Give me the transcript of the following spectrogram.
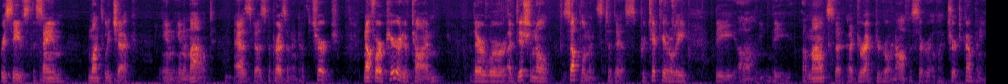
receives the same monthly check in, in amount as does the president of the church. Now, for a period of time, there were additional supplements to this, particularly the, um, the amounts that a director or an officer of a church company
